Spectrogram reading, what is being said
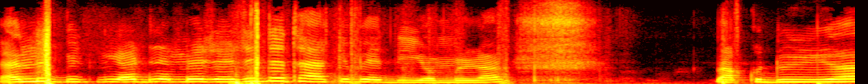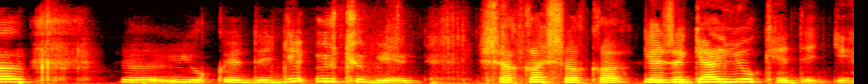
Ben de Bilgiler Demirer'i de takip ediyorum lan. Bak dünya e, yok edici 3000. Şaka şaka. Gezegen yok edici.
